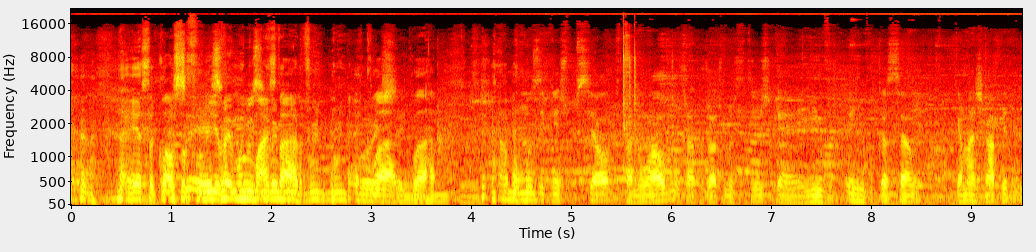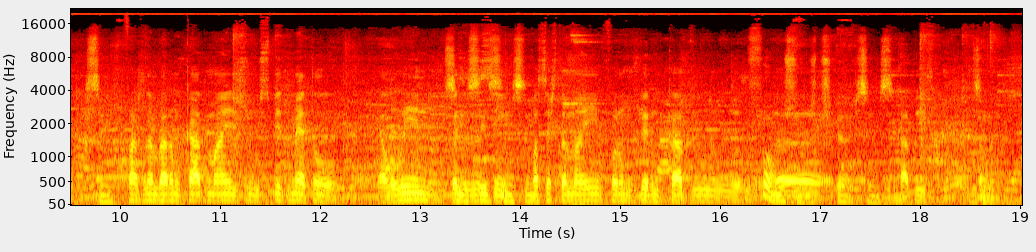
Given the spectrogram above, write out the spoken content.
Essa claustrofobia Essa vem muito mais tarde. Muito, muito depois, claro, sim. claro. Há uma música em especial que está no álbum, já com os Jorge Martins, que é a Invocação, que é mais rápida. Sim. Faz lembrar um bocado mais o speed metal, Halloween, coisas sim, assim. sim, sim. Vocês também foram ver um bocado. Fomos, eh, fomos buscar, sim, um sim. bocado disso. Também.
